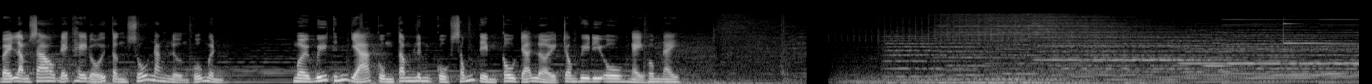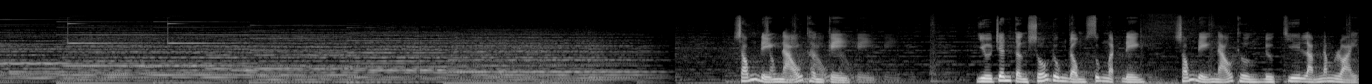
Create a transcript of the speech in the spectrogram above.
Vậy làm sao để thay đổi tần số năng lượng của mình? Mời quý thính giả cùng tâm linh cuộc sống tìm câu trả lời trong video ngày hôm nay. Sóng điện não thần kỳ Dựa trên tần số rung động xung mạch điện, sóng điện não thường được chia làm 5 loại,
